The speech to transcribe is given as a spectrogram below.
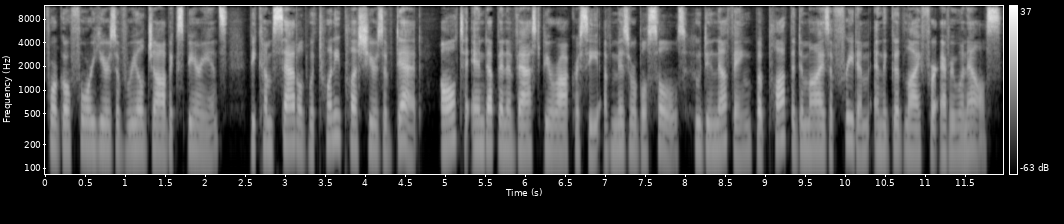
forego four years of real job experience, become saddled with 20 plus years of debt, all to end up in a vast bureaucracy of miserable souls who do nothing but plot the demise of freedom and the good life for everyone else?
